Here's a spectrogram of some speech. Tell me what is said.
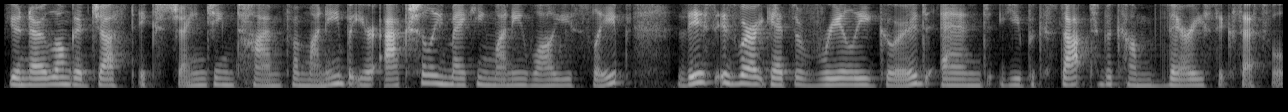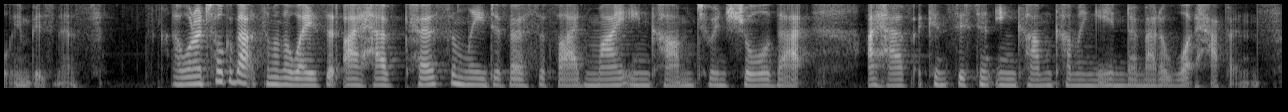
you're no longer just exchanging time for money, but you're actually making money while you sleep, this is where it gets really good and you start to become very successful in business. I want to talk about some of the ways that I have personally diversified my income to ensure that I have a consistent income coming in no matter what happens.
